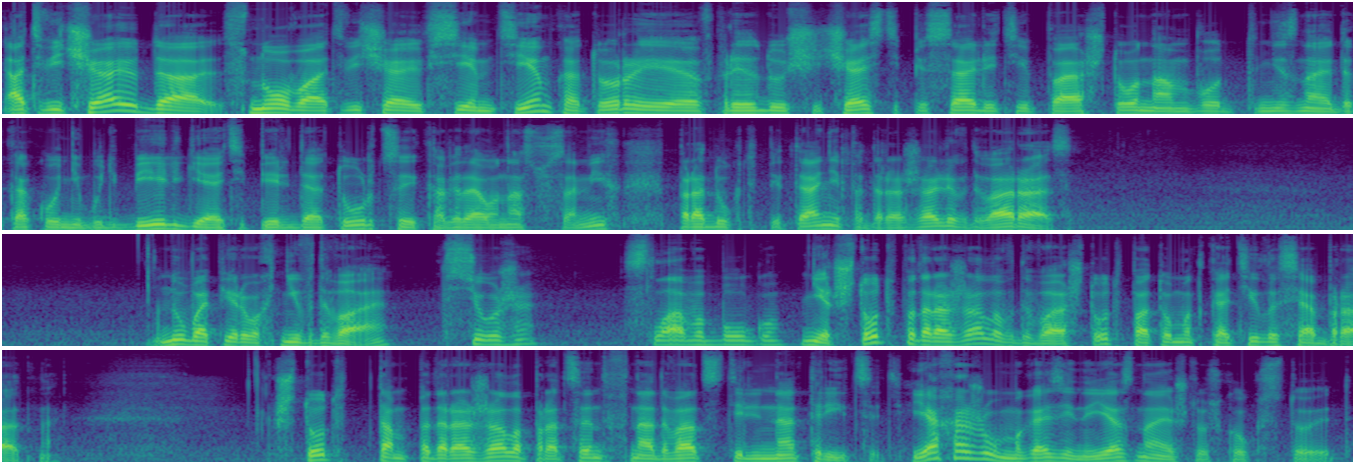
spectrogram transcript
Отвечаю, да, снова отвечаю всем тем, которые в предыдущей части писали, типа, а что нам, вот, не знаю, до какой-нибудь Бельгии, а теперь до Турции, когда у нас у самих продукты питания подорожали в два раза. Ну, во-первых, не в два, все же, слава богу. Нет, что-то подорожало в два, что-то потом откатилось обратно. Что-то там подорожало процентов на 20 или на 30. Я хожу в магазины, я знаю, что сколько стоит.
